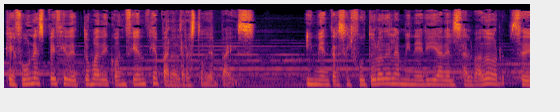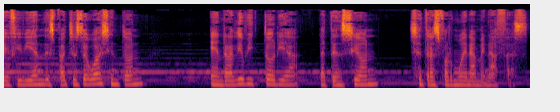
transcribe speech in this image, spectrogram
que fue una especie de toma de conciencia para el resto del país. Y mientras el futuro de la minería del Salvador se decidía en despachos de Washington, en Radio Victoria la tensión se transformó en amenazas.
